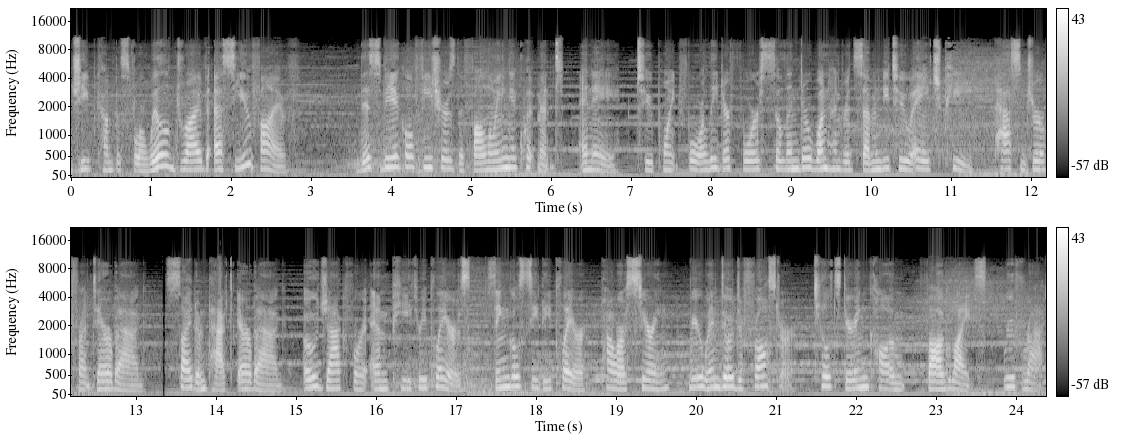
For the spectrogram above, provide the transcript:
Jeep Compass 4-wheel drive SUV. This vehicle features the following equipment, NA, 2.4-liter 4-cylinder 172 HP, passenger front airbag, side impact airbag, O-jack for MP3 players, single CD player, power steering, rear window defroster, tilt steering column, fog lights, roof rack,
